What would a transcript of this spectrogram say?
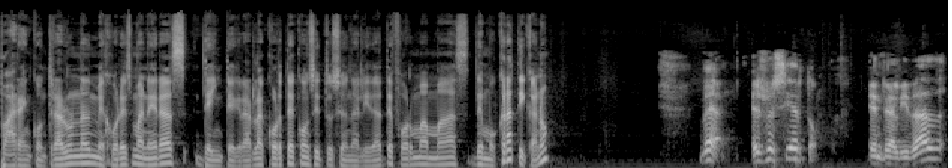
para encontrar unas mejores maneras de integrar la Corte de Constitucionalidad de forma más democrática, ¿no? Vea, eso es cierto. En realidad,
